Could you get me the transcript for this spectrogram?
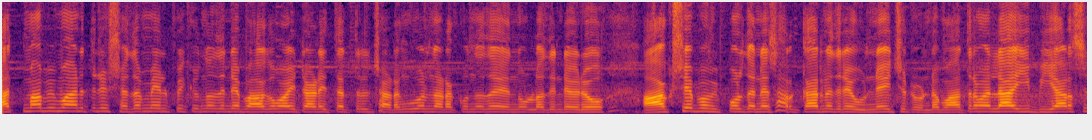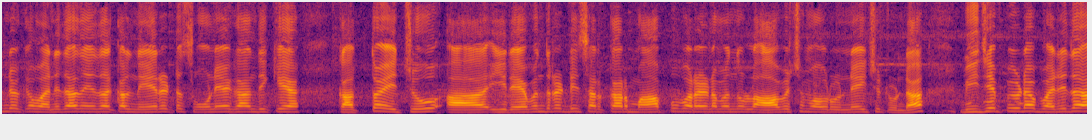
ആത്മാഭിമാനത്തിന് ക്ഷതമേൽപ്പിക്കുന്നതിന്റെ ഭാഗമായിട്ടാണ് ഇത്തരത്തിൽ ചടങ്ങുകൾ നടക്കുന്നത് എന്നുള്ളതിന്റെ ഒരു ആക്ഷേപം ഇപ്പോൾ തന്നെ സർക്കാരിനെതിരെ ഉന്നയിച്ചിട്ടുണ്ട്. മാത്രമല്ല ഈ ബി ആർ എസിന്റെ ഒക്കെ വനിതാ നേതാക്കൾ നേരിട്ട് സോണിയാഗാന്ധിക്ക് കത്തയച്ചു. ഈ രേവന്ത് റെഡ്ഡി സർക്കാർ മാപ്പ് പറയണമെന്നുള്ള ആവശ്യം അവർ ഉന്നയിച്ചിട്ടുണ്ട്. ബി ജെ പിയുടെ വനിതാ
